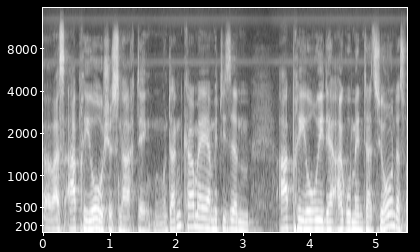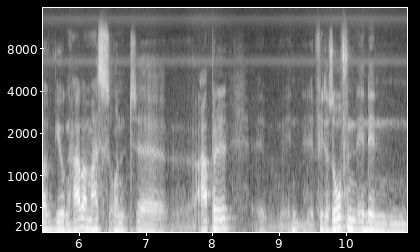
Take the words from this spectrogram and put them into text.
was A priorisches nachdenken. Und dann kam er ja mit diesem A priori der Argumentation, das war Jürgen Habermas und äh, Apel, Philosophen in den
